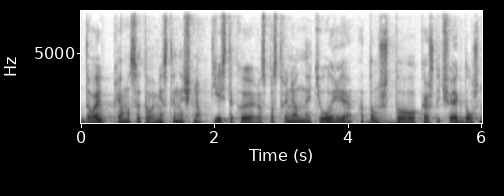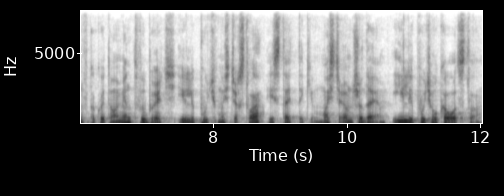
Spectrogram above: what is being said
Давай прямо с этого места и начнем. Есть такая распространенная теория о том, что каждый человек должен в какой-то момент выбрать или путь мастерства и стать таким мастером-джедаем, или путь руководства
